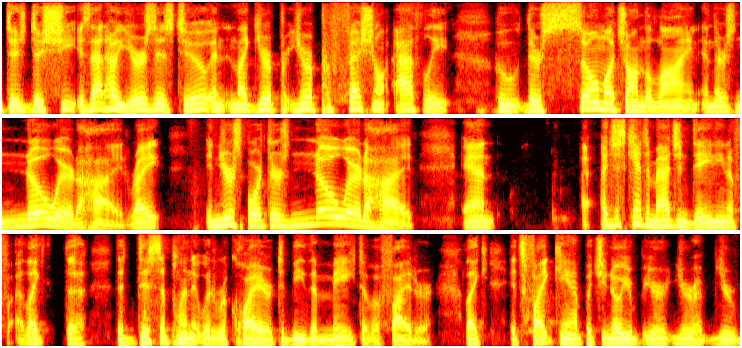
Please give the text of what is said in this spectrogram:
does does she is that how yours is too? And, and like you're you're a professional athlete who there's so much on the line and there's nowhere to hide right? In your sport there's nowhere to hide. And I, I just can't imagine dating a like the the discipline it would require to be the mate of a fighter. Like it's fight camp but you know your your your your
